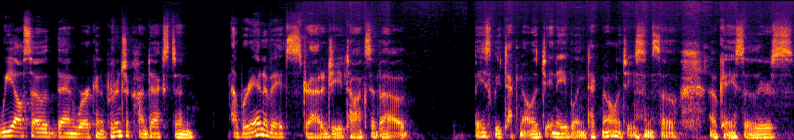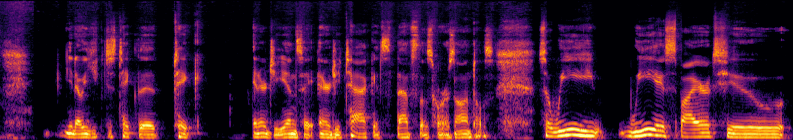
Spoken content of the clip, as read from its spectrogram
We also then work in a provincial context, and Alberta Innovates strategy talks about basically technology enabling technologies. And so, okay, so there's, you know, you just take the take energy and say energy tech. It's that's those horizontals. So we we aspire to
